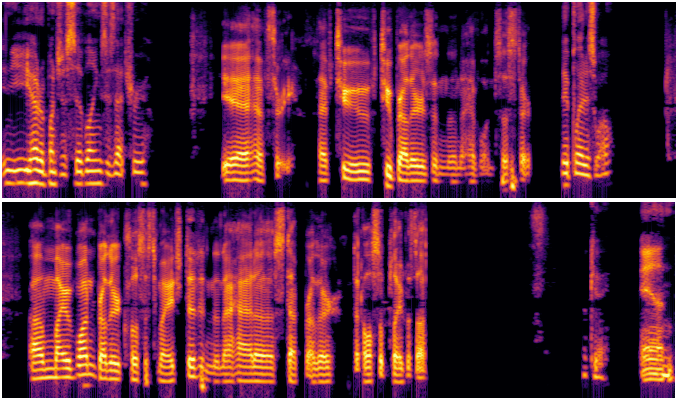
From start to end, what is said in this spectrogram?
and you had a bunch of siblings, is that true? Yeah, I have three. I have two two brothers, and then I have one sister. They played as well. Um, my one brother closest to my age did, and then I had a step brother that also played with us. Okay, and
